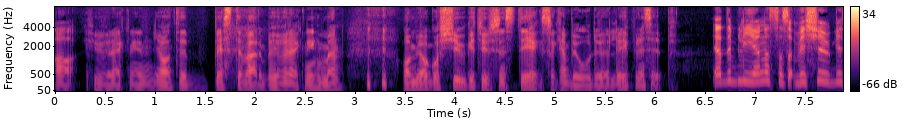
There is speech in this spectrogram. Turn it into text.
Ja, huvudräkningen. Jag är inte bäst i världen på huvudräkning, men om jag går 20 000 steg så kan jag bli odödlig i princip. Ja, det blir ju nästan så. Vid 20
